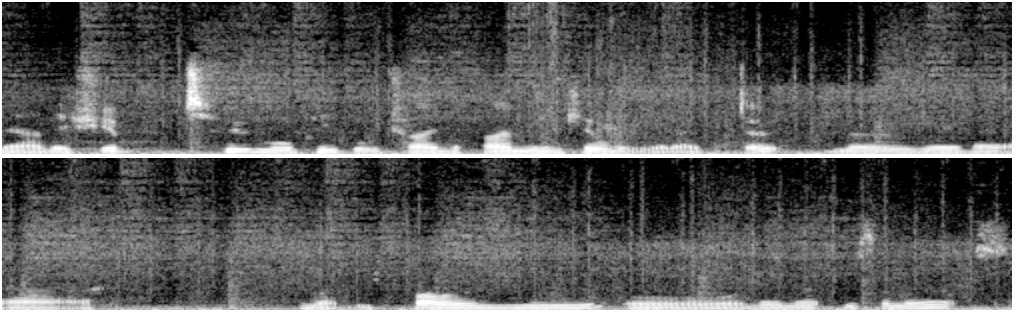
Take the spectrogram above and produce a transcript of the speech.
Now there should be two more people trying to find me and kill me, but I don't know where they are. They might be following me, or they might be somewhere else.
